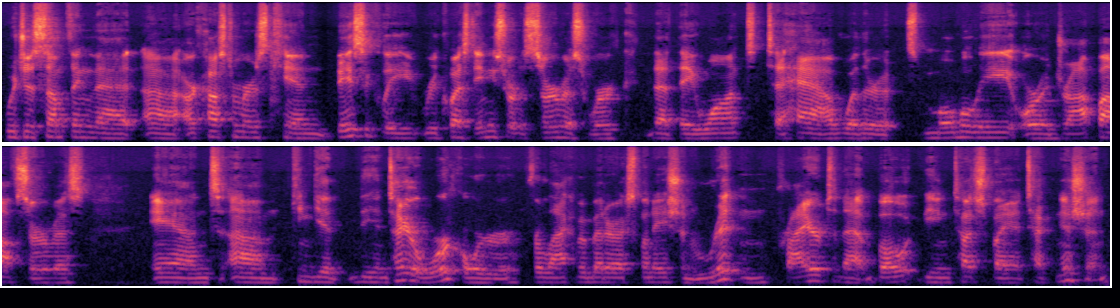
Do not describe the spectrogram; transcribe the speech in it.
which is something that uh, our customers can basically request any sort of service work that they want to have, whether it's mobilely or a drop off service, and um, can get the entire work order, for lack of a better explanation, written prior to that boat being touched by a technician.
